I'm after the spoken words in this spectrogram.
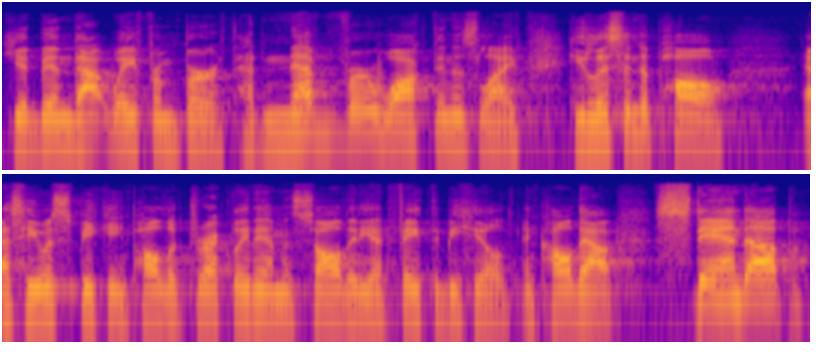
He had been that way from birth, had never walked in his life. He listened to Paul as he was speaking, Paul looked directly at him and saw that he had faith to be healed and called out, Stand up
